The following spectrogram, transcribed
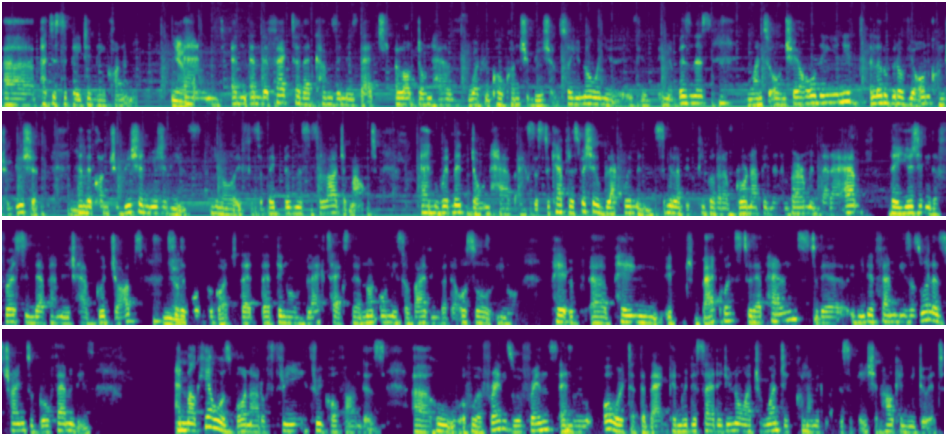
uh, participate in the economy? Yeah. And, and and the factor that comes in is that a lot don't have what we call contribution. So you know when you if you're in a business, you want to own shareholding, you need a little bit of your own contribution. Mm. And the contribution usually is, you know, if it's a big business, it's a large amount. And women don't have access to capital, especially black women, similar people that have grown up in an environment that I am they're usually the first in their family to have good jobs. Yeah. So they've also got that that thing of black tax. They're not only surviving, but they're also, you know, pay, uh, paying it backwards to their parents, to their immediate families, as well as trying to grow families. And Malkia was born out of three three co-founders uh, who who were friends, we were friends, and we all worked at the bank. And we decided, you know what, we want economic participation. How can we do it?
